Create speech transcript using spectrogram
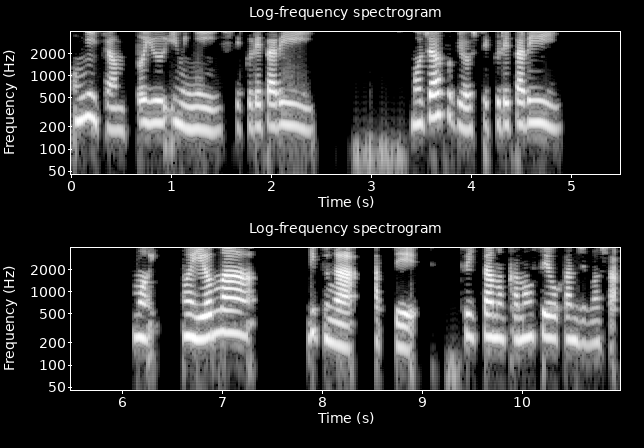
お兄ちゃんという意味にしてくれたり、文字遊びをしてくれたり、まあ、まあ、いろんなリプがあって、ツイッターの可能性を感じました。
